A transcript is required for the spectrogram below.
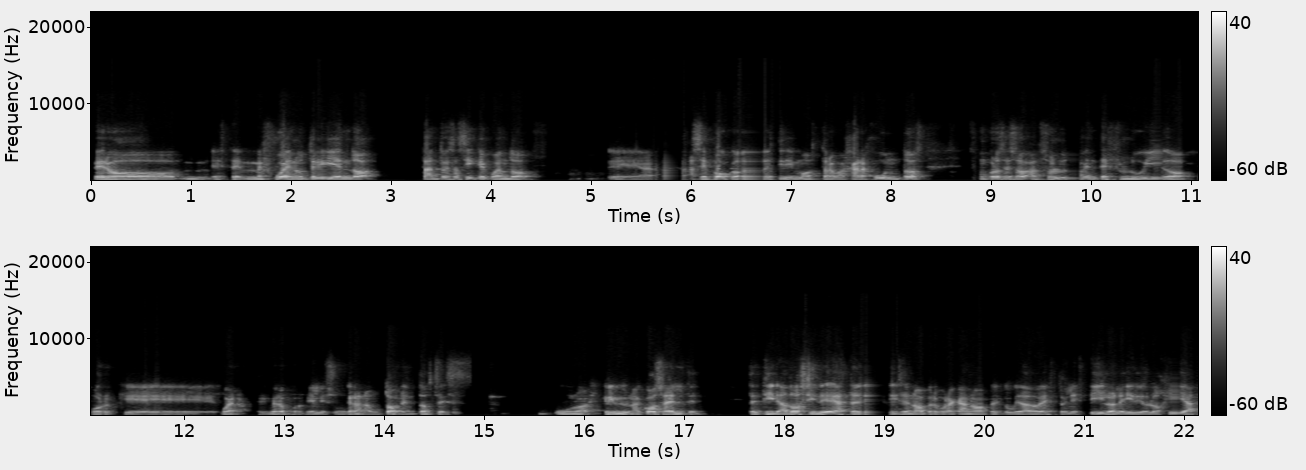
pero este, me fue nutriendo, tanto es así que cuando eh, hace poco decidimos trabajar juntos, fue un proceso absolutamente fluido porque, bueno, primero porque él es un gran autor, entonces uno escribe una cosa, él te, te tira dos ideas, te dice, no, pero por acá no, cuidado esto, el estilo, la ideología,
